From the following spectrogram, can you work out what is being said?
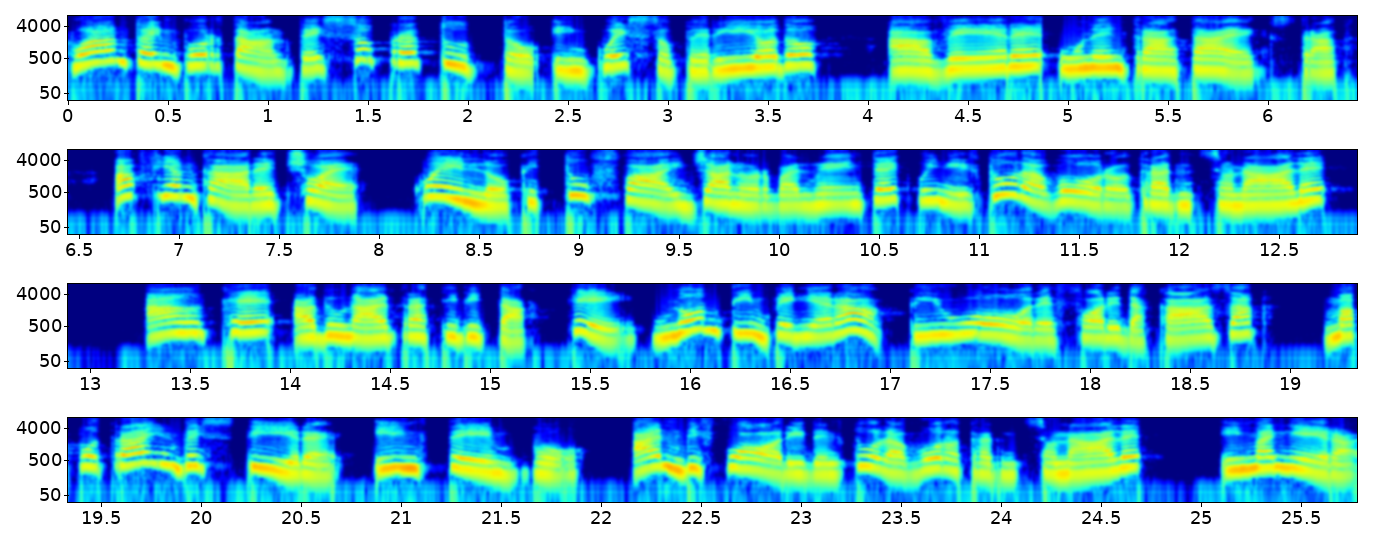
quanto è importante, soprattutto in questo periodo, avere un'entrata extra, affiancare cioè quello che tu fai già normalmente, quindi il tuo lavoro tradizionale, anche ad un'altra attività che non ti impegnerà più ore fuori da casa, ma potrai investire il tempo al di fuori del tuo lavoro tradizionale in maniera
